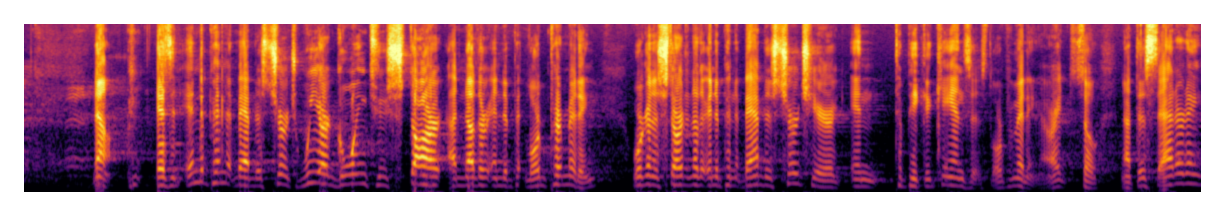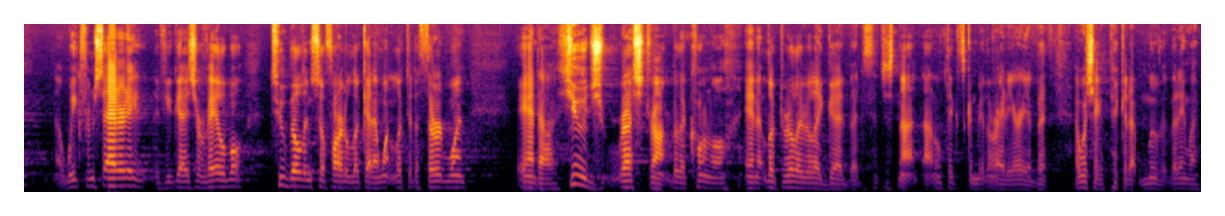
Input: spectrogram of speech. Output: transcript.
Now, as an independent Baptist church, we are going to start another independent, Lord permitting, we're going to start another independent Baptist church here in Topeka, Kansas, Lord permitting. All right, so not this Saturday, a week from Saturday, if you guys are available. Two buildings so far to look at. I went and looked at a third one and a huge restaurant, Brother Cornwall, and it looked really, really good, but it's just not, I don't think it's going to be the right area, but I wish I could pick it up and move it. But anyway.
